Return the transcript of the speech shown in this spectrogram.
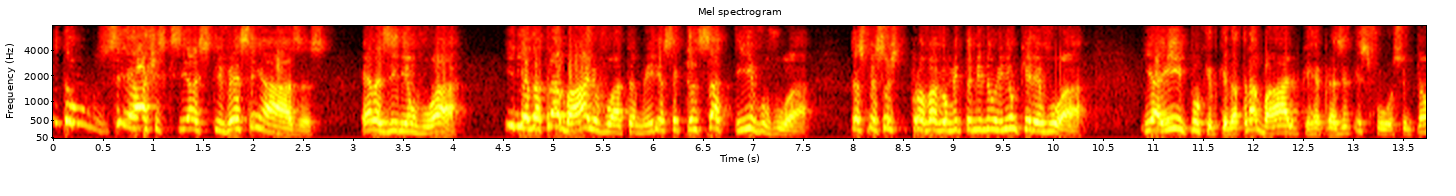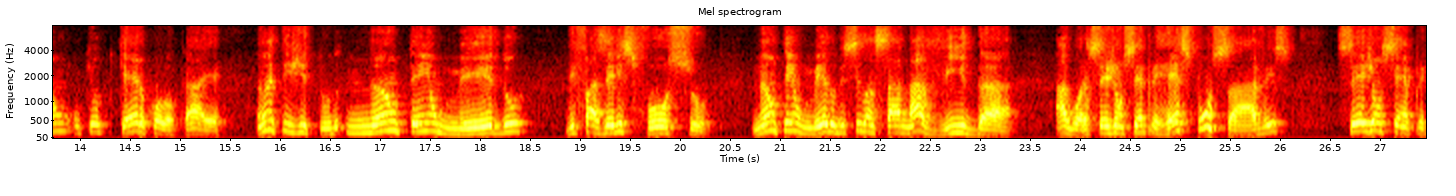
Então, você acha que se elas tivessem asas, elas iriam voar? Iria dar trabalho voar também, iria ser cansativo voar. Então as pessoas provavelmente também não iriam querer voar. E aí, por quê? Porque dá trabalho, porque representa esforço. Então, o que eu quero colocar é, antes de tudo, não tenham medo de fazer esforço. Não tenham medo de se lançar na vida. Agora, sejam sempre responsáveis, sejam sempre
